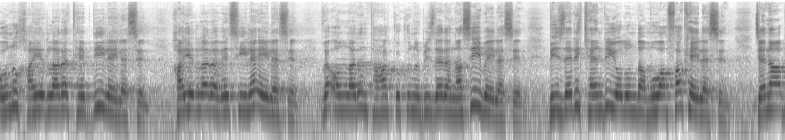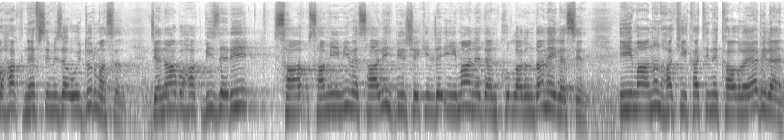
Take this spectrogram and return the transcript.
onu hayırlara tebdil eylesin. Hayırlara vesile eylesin ve onların tahakkukunu bizlere nasip eylesin. Bizleri kendi yolunda muvaffak eylesin. Cenab-ı Hak nefsimize uydurmasın. Cenab-ı Hak bizleri sa- samimi ve salih bir şekilde iman eden kullarından eylesin. İmanın hakikatini kavrayabilen,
